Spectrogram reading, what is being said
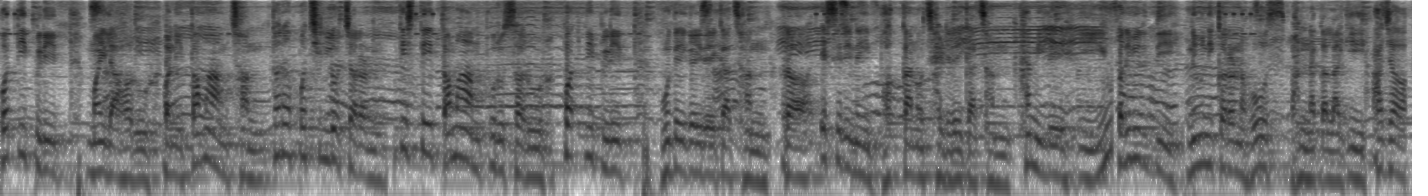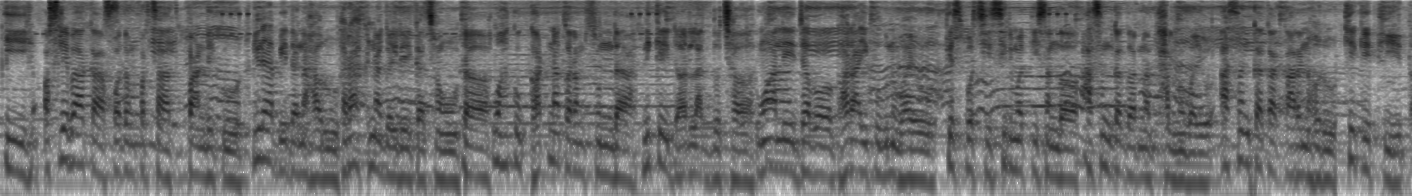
पति पीडित महिलाहरू पनि तमाम छन् तर पछिल्लो चरण त्यस्तै तमाम पुरुषहरू पत्नी पीडित हुँदै गइरहेका छन् र यसरी नै भक्कानो छाडिरहेका छन्। हामीले यो प्रवृत्ति न्यूनीकरण होस् भन्नका लागि आज यी अस्लेबाका पदम प्रसाद पाण्डेको पीडा वेदनाहरू राख्न गइरहेका छौँ र उहाँको घटनाक्रम सुन्दा निकै डर लाग्दो छ। उहाँले जब घर आइपुग्नु भयो त्यसपछि श्रीमतीसँग आशंका गर्न थाल्नुभयो। आशंकाका कारणहरू के के थिए त?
